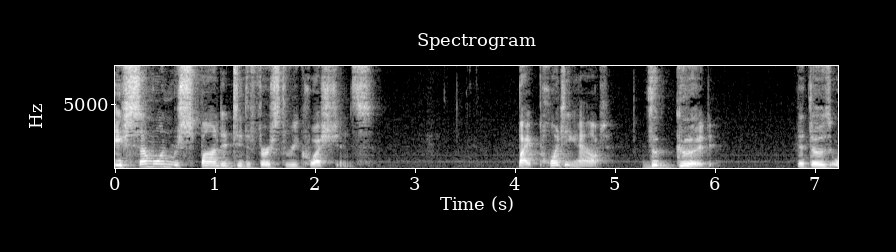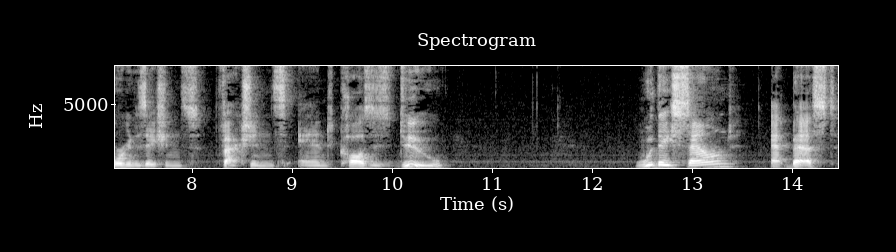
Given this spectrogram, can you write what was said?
If someone responded to the first three questions by pointing out the good that those organizations, factions, and causes do, would they sound, at best,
